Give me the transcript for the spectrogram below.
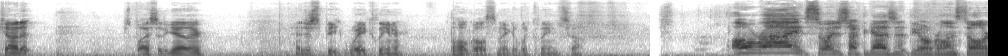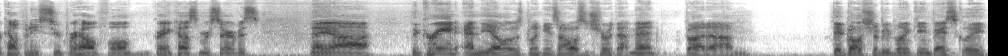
cut it, splice it together, and just be way cleaner the whole goal is to make it look clean, so. All right, so I just talked to guys at the Overland Solar Company, super helpful, great customer service. They, uh, the green and the yellow is blinking, so I wasn't sure what that meant, but um, they both should be blinking. Basically,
